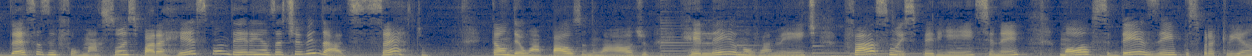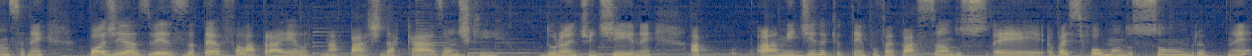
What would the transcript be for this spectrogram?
dessas informações para responderem às atividades, certo? Então, dê uma pausa no áudio, releia novamente, faça uma experiência, né? Mostre, dê exemplos para a criança, né? Pode às vezes até falar para ela na parte da casa onde que durante o dia, né, a, à medida que o tempo vai passando, é, vai se formando sombra, né?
